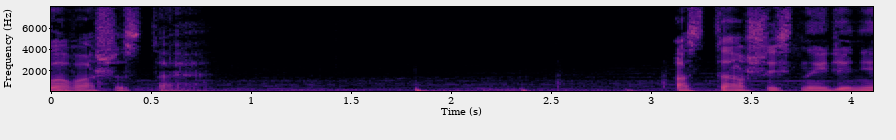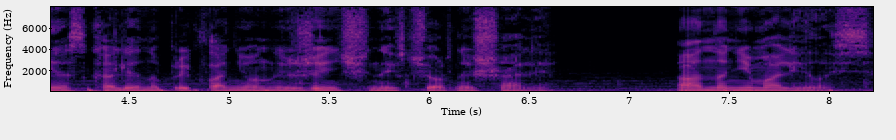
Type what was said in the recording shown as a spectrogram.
Глава шестая. Оставшись наедине с коленопреклоненной женщиной в черной шале, Анна не молилась.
